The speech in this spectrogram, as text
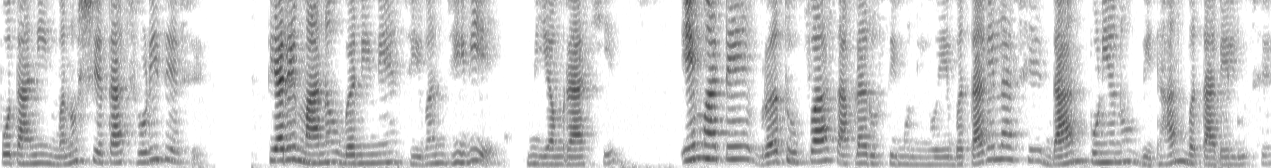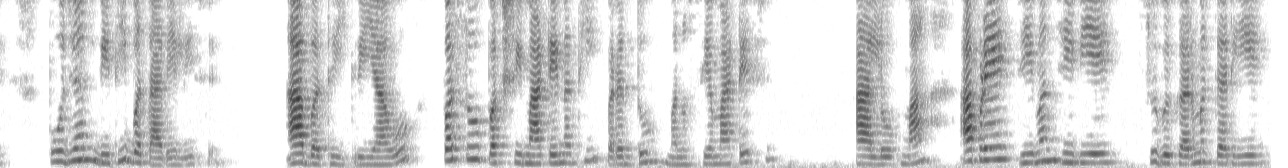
પોતાની મનુષ્યતા છોડી દે છે. ત્યારે માનવ બનીને જીવન જીવીએ, નિયમ રાખીએ. એ માટે વ્રત ઉપવાસ આપણા ઋષિમુનિઓએ બતાવેલા છે. દાન પુણ્યનું વિધાન બતાવેલું છે. પૂજન વિધિ બતાવેલી છે. આ બધી ક્રિયાઓ પશુ પક્ષી માટે નથી, પરંતુ મનુષ્ય માટે છે. આ લોકમાં આપણે જીવન જીવીએ, શુભ કર્મ કરીએ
